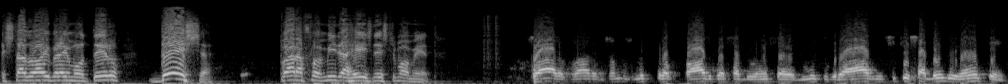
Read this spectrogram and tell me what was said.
estadual Ibrahim Monteiro deixa para a família Reis neste momento? Claro, claro, estamos muito preocupados com essa doença muito grave. Fiquei sabendo ontem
